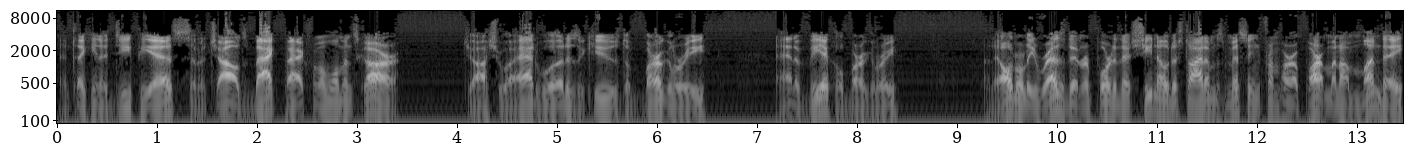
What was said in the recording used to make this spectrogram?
and taking a GPS and a child's backpack from a woman's car. Joshua Atwood is accused of burglary and a vehicle burglary. An elderly resident reported that she noticed items missing from her apartment on Monday.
